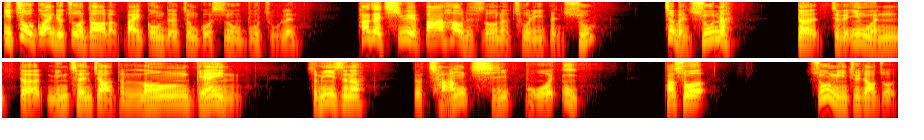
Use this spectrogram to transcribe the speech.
一做官就做到了白宫的中国事务部主任。他在七月八号的时候呢，出了一本书。这本书呢的这个英文的名称叫《The Long Game》，什么意思呢？就长期博弈。他说，书名就叫做《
